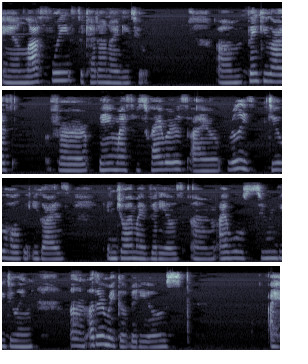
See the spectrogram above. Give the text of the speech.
and lastly, Cicada 92. Um, thank you guys for being my subscribers. I really do hope that you guys enjoy my videos. Um, I will soon be doing um, other makeup videos. I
